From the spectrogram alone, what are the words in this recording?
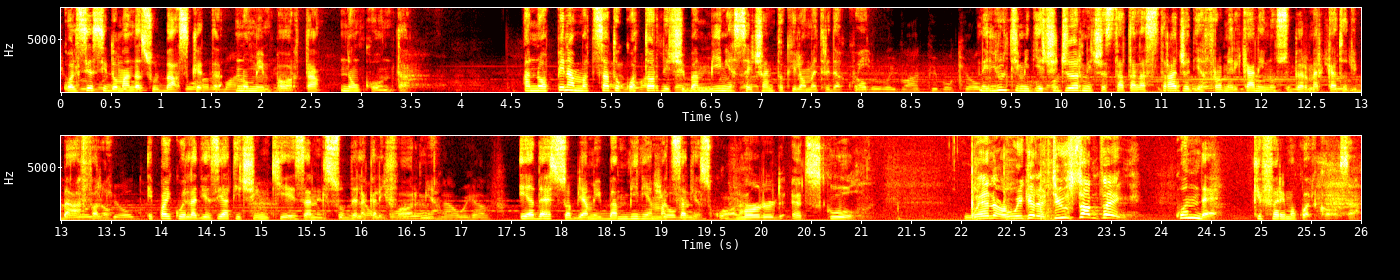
Qualsiasi domanda sul basket non mi importa, non conta. Hanno appena ammazzato 14 bambini a 600 km da qui. Negli ultimi dieci giorni c'è stata la strage di afroamericani in un supermercato di Buffalo e poi quella di asiatici in chiesa nel sud della California. E adesso abbiamo i bambini ammazzati a scuola. Quando è che faremo qualcosa?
